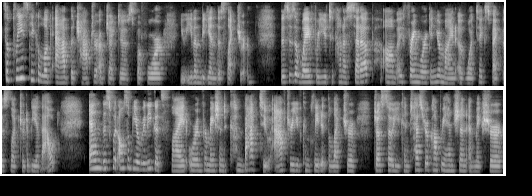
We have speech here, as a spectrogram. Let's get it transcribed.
So please take a look at the chapter objectives before you even begin this lecture. This is a way for you to kind of set up um, a framework in your mind of what to expect this lecture to be about. And this would also be a really good slide or information to come back to after you've completed the lecture, just so you can test your comprehension and make sure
